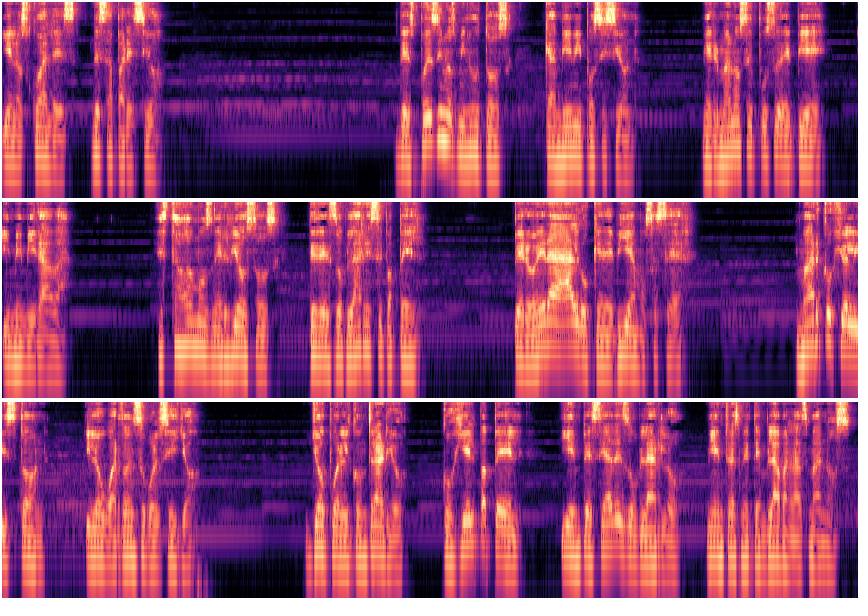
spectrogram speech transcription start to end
y en los cuales desapareció. Después de unos minutos, cambié mi posición. Mi hermano se puso de pie y me miraba. Estábamos nerviosos de desdoblar ese papel, pero era algo que debíamos hacer. Mar cogió el listón y lo guardó en su bolsillo. Yo, por el contrario, cogí el papel y empecé a desdoblarlo mientras me temblaban las manos.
